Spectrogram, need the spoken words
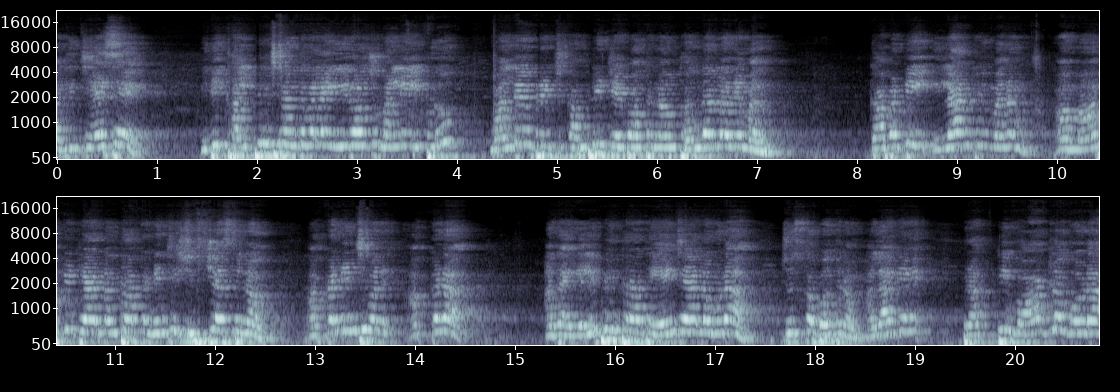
అది చేసే ఇది కల్పించినందువల్ల ఈ రోజు మళ్ళీ ఇప్పుడు మల్దేవ్ బ్రిడ్జ్ కంప్లీట్ చేయబోతున్నాం తొందరలోనే మనం. కాబట్టి ఇలాంటివి మనం ఆ మార్కెట్ యార్డ్ అంతా అక్కడి నుంచి షిఫ్ట్ చేస్తున్నాం. అక్కడి నుంచి మనం అక్కడ అది వెళ్ళిపోయిన తర్వాత ఏం చేయాలో కూడా చూసుకోబోతున్నాం. అలాగే ప్రతి వార్డ్లో కూడా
